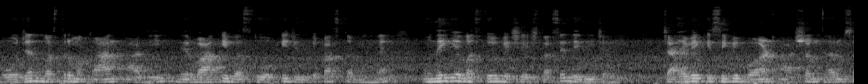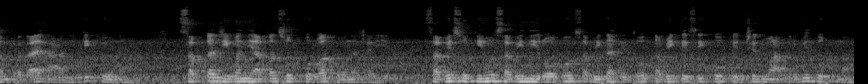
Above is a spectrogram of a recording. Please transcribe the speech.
भोजन, वस्त्र, मकान आदि निर्वाह की वस्तुओं की जिनके पास कमी है, उन्हें ये वस्तुएँ विशेषता से देनी चाहिए। चाहे वे किसी भी वर्ण, आश्रम, धर्म, संप्रदाय आदि के क्यों ना हो। सबका जीवन यापन सुखपूर्वक होना चाहिए। सभी सुखी हो, सभी निरोग हो, सभी का हित हो, कभी किसी को किंचित मात्र भी दुख ना हो।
